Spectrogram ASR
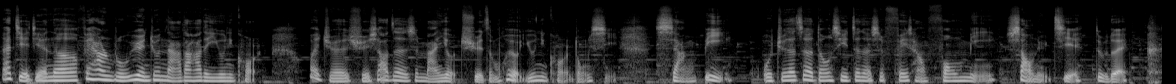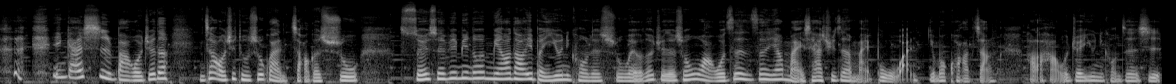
那姐姐呢，非常如愿就拿到她的 unicorn。我也觉得学校真的是蛮有趣，怎么会有 unicorn 的东西？想必。我觉得这个东西真的是非常风靡少女界，对不对？应该是吧。我觉得，你知道我去图书馆找个书，随随便便都会瞄到一本 Unicorn 的书，诶，我都觉得说，哇，我真的真的要买下去，真的买不完，有没有夸张？好了好，我觉得 Unicorn 真的是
